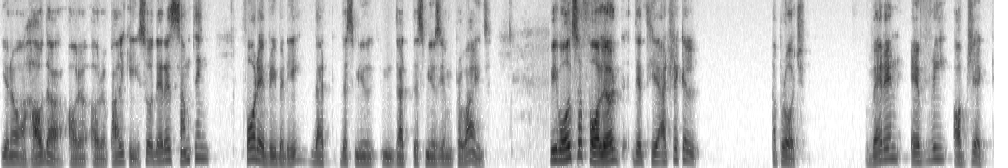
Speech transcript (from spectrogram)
you know a howdah or a, or a palki. So there is something for everybody that this mu- that this museum provides. We've also followed the theatrical approach wherein every object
